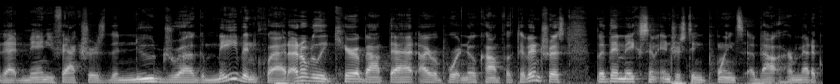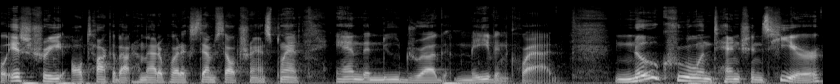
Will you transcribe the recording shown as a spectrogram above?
that manufactures the new drug mavenclad. I don't really care about that. I report no conflict of interest but they make some interesting points about her medical history. I'll talk about hematopoietic stem cell transplant and the new drug mavenclad. No cruel intentions here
